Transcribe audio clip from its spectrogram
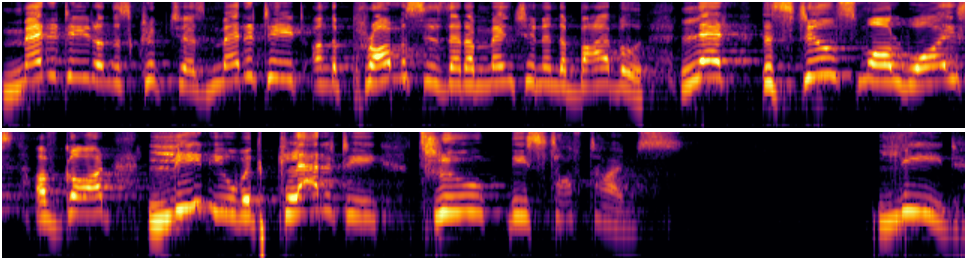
Meditate on the scriptures. Meditate on the promises that are mentioned in the Bible. Let the still small voice of God lead you with clarity through these tough times. Lead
